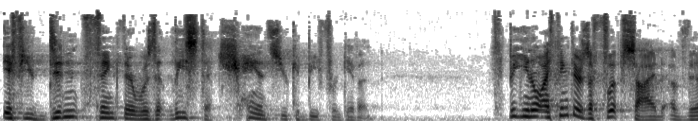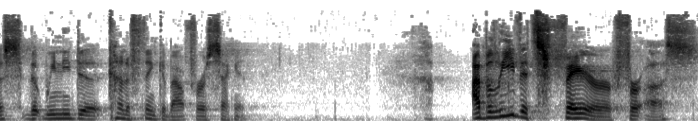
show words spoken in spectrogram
if you didn't think there was at least a chance you could be forgiven. But you know, I think there's a flip side of this that we need to kind of think about for a second. I believe it's fair for us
